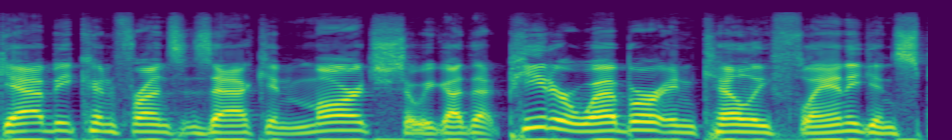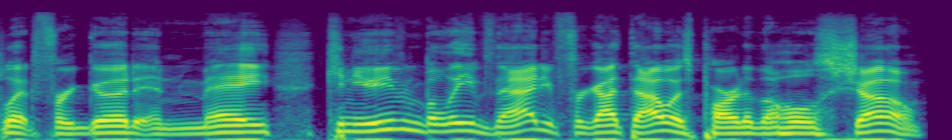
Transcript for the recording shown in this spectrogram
Gabby confronts Zach in March. So we got that. Peter Weber and Kelly Flanagan split for good in May. Can you even believe that? You forgot that was part of the whole show.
